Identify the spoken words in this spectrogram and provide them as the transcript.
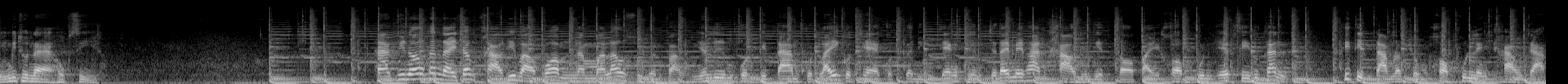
1 มิถุนา64 หากพี่น้องท่านใดชอบข่าวที่บ่าวป้อมนำมาเล่าสู่กันฟัง อย่าลืมกดติดตามกดไลค์กดแชร์กดกระดิ่งแจ้งเตือนจะได้ไม่พลาดข่าวเด็ดๆต่อไปขอบคุณ FC ทุกท่านที่ติดตามรับชมขอบคุณแหล่งข่าวจาก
